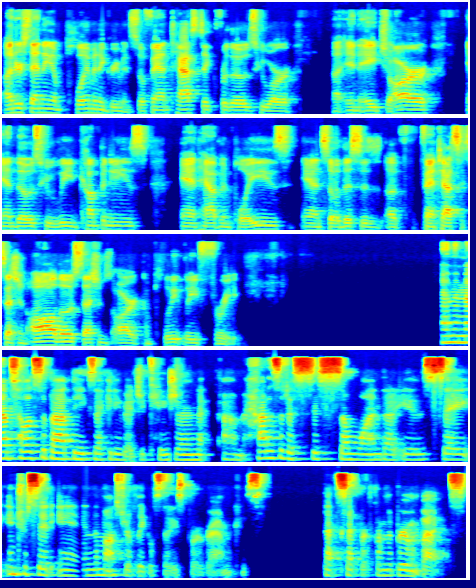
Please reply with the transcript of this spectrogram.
understanding employment agreements. So fantastic for those who are uh, in HR and those who lead companies and have employees. And so this is a fantastic session. All those sessions are completely free. And then now tell us about the executive education. Um, how does it assist someone that is, say, interested in the Master of Legal Studies program? Because that's separate from the Bruin Bites.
